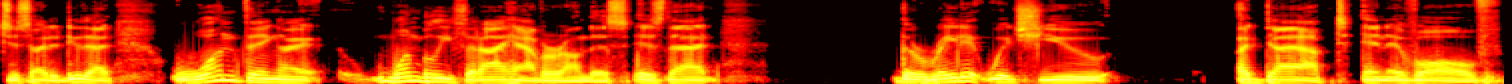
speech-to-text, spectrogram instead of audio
decide to do that. One thing I one belief that I have around this is that the rate at which you adapt and evolve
